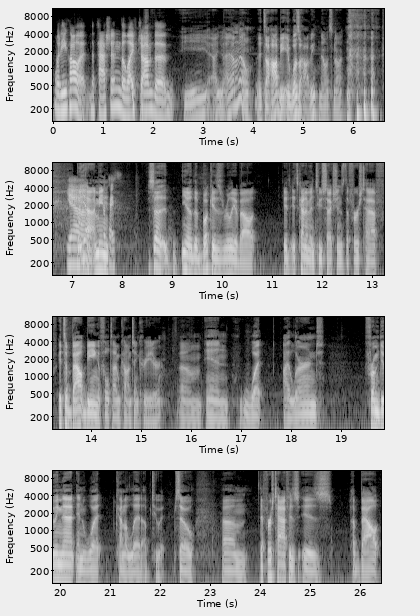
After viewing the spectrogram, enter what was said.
what do you call it? The passion, the life job, the Yeah, I, I don't know. It's a hobby. It was a hobby. Now it's not. yeah. But yeah, I mean- okay. So you know, the book is really about. It, it's kind of in two sections. The first half, it's about being a full time content creator, um, and what I learned from doing that, and what kind of led up to it. So, um, the first half is is about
